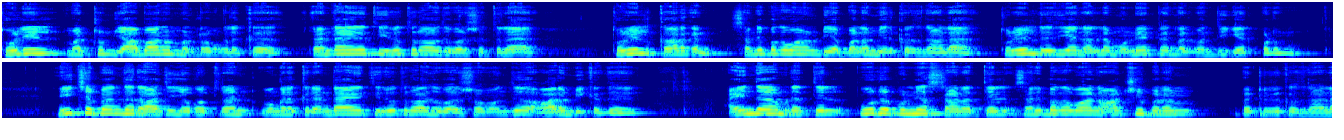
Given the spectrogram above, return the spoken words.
தொழில் மற்றும் வியாபாரம் பண்ணுறவங்களுக்கு ரெண்டாயிரத்தி இருபத்தொராவது வருஷத்தில் தொழில் காரகன் சனி பகவானுடைய பலம் இருக்கிறதுனால தொழில் ரீதியாக நல்ல முன்னேற்றங்கள் வந்து ஏற்படும். நீச்சபங்க ராஜயோகத்துடன் உங்களுக்கு ரெண்டாயிரத்தி இருபத்தொராவது வருஷம் வந்து ஆரம்பிக்கிறது. ஐந்தாம் இடத்தில் பூர்வ புண்ணிய ஸ்தானத்தில் சனி பகவான் ஆட்சி பலம் பெற்றிருக்கிறதுனால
